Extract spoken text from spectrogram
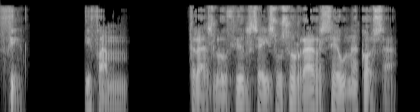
FIC. Y FAM. Traslucirse y susurrarse una cosa.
